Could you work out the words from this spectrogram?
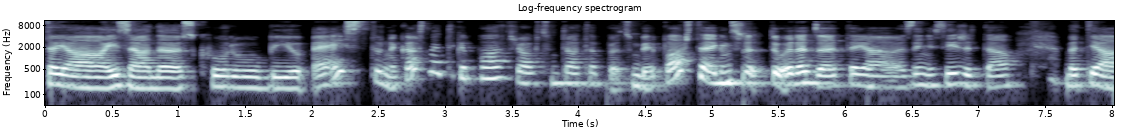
tajā izrādās, kuru biju es, tur nekas netika pārtraukts, un tā tāpēc bija pārsteigums to redzēt tajā ziņas izžetā, bet jā,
